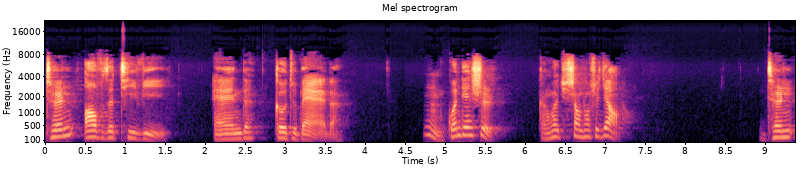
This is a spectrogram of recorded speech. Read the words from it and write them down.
Turn off the TV and go to bed. 嗯，关电视，赶快去上床睡觉。 turn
